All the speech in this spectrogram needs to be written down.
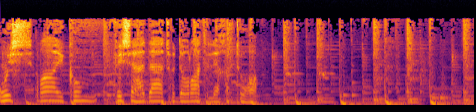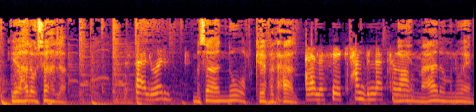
وش رأيكم في الشهادات والدورات اللي أخذتوها. يا هلا وسهلا. مساء الورد. مساء النور. كيف الحال؟ أهلا فيك. الحمد لله مين تمام معانا ومن وين؟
